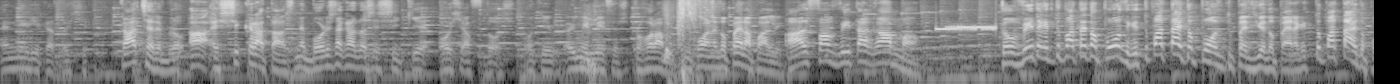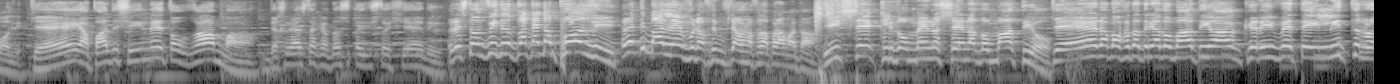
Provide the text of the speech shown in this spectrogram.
ενήλικα το χέρι. Κάτσε ρε bro. Α, εσύ κρατάς. Ναι, μπορείς να κρατάς εσύ και όχι αυτός. OK, okay, είμαι ηλίθιος. Προχωράμε. Λοιπόν, εδώ πέρα πάλι. Α, Β, Γ. Το Β γιατί του πατάει το πόδι. Γιατί του πατάει το πόδι του παιδιού εδώ πέρα. Γιατί του πατάει το πόδι. Και η απάντηση είναι το Γ. Δεν χρειάζεται να κρατάς το παιδί στο χέρι. Ρε στο Β του πατάει το πόδι. Ρε τι παλεύουν αυτοί που φτιάχνουν αυτά τα πράγματα. Είσαι κλειδωμένος σε ένα δωμάτιο. Και ένα από αυτά τα τρία δωμάτια κρύβεται η λίτρο.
